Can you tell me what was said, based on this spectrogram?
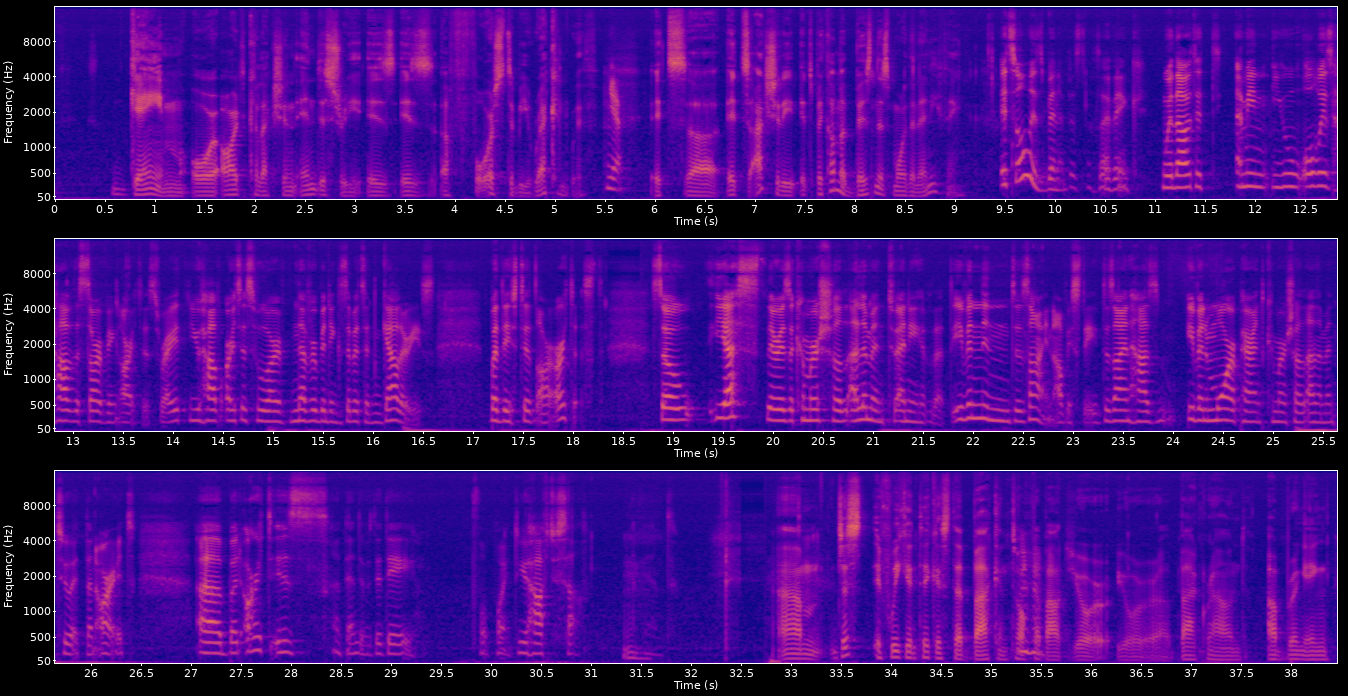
game or art collection industry is is a force to be reckoned with. Yeah. It's uh, it's actually it's become a business more than anything. It's always been a business, I think. Without it, I mean, you always have the starving artists, right? You have artists who have never been exhibited in galleries. but they still are artists. So yes, there is a commercial element to any of that. Even in design, obviously, design has even more apparent commercial element to it than art. Uh, but art is, at the end of the day, point. You have to sell. Mm-hmm. Um, just if we can take a step back and talk mm-hmm. about your your uh, background, upbringing.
